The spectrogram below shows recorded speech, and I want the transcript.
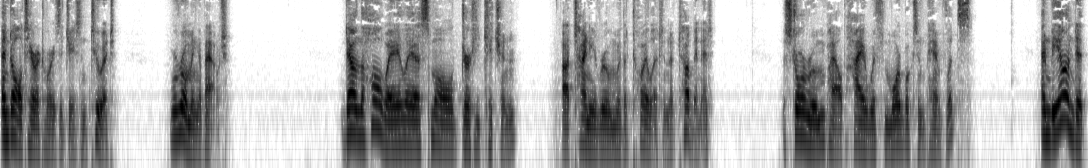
and all territories adjacent to it, were roaming about. Down the hallway lay a small, dirty kitchen, a tiny room with a toilet and a tub in it, a storeroom piled high with more books and pamphlets, and beyond it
